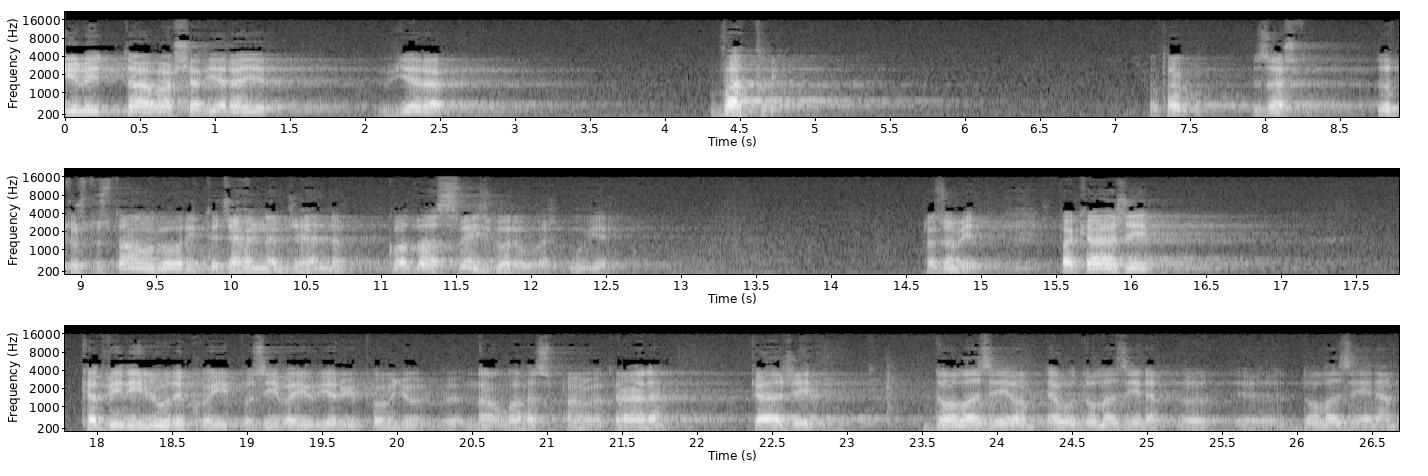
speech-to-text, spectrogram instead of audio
Ili ta vaša vjera je vjera vatri. Je tako? Zašto? Zato što stalno govorite džehennem, džehennem. Kod vas sve izgore u vjeri. Razumijete? Pa kaže, kad vidi ljude koji pozivaju vjeru i pominju e, na Allaha subhanahu wa ta'ala, kaže, dolaze vam, evo dolaze nam, e, e, dolaze nam,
